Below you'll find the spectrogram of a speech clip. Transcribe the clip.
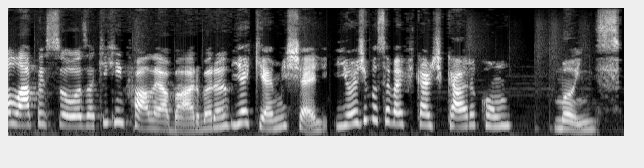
Olá, pessoas. Aqui quem fala é a Bárbara. E aqui é a Michelle. E hoje você vai ficar de cara com mães.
